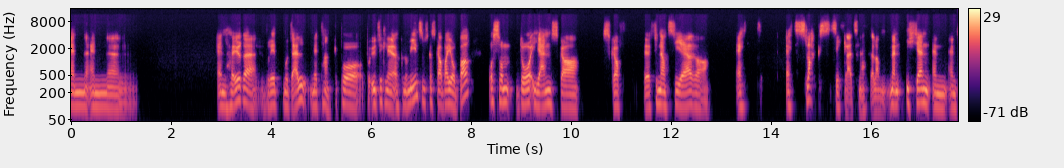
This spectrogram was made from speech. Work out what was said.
en, en, uh, en høyrevridd modell med tanke på, på utviklingen av økonomien som skal skape jobber, og som da igjen skal, skal finansiere et, et slags sikkerhetsnett, eller, men ikke en, en, en,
